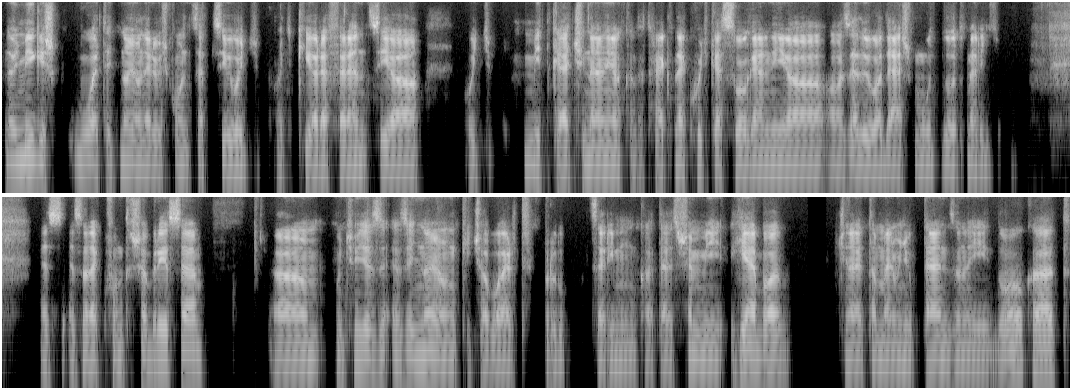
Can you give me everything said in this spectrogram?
de hogy mégis volt egy nagyon erős koncepció, hogy, hogy ki a referencia, hogy mit kell csinálni a tracknek, hogy kell szolgálni a, az előadásmódot, mert így ez, ez a legfontosabb része. Um, úgyhogy ez, ez egy nagyon kicsavart produceri munka, tehát semmi, hiába csináltam már mondjuk tánczenei dolgokat,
